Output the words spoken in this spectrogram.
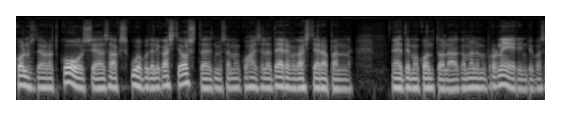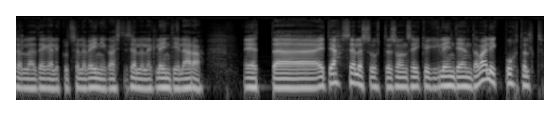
kolmsada eurot koos ja saaks kuue pudeli kasti osta, et me saame kohe selle terve kasti ära panna tema kontole, aga me oleme broneerinud juba selle tegelikult selle veinikasti sellele kliendile ära et, et jah, selles suhtes on see ikkagi kliendi enda valik puhtalt,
